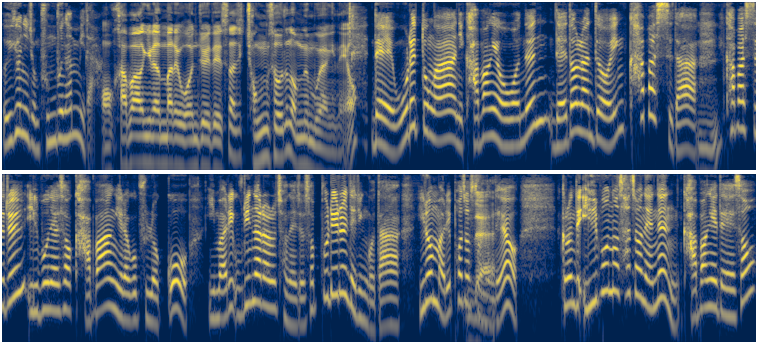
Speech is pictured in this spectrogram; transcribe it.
의견이 좀 분분합니다. 어, 가방이란 말의 원조에 대해서는 아직 정설은 없는 모양이네요. 네, 오랫동안 이 가방의 어원은 네덜란드어인 카바스다. 음. 이 카바스를 일본에서 가방이라고 불렀고 이 말이 우리나라로 전해져서 뿌리를 내린 거다. 이런 말이 퍼졌었는데요. 그런데 일본어 사전에는 가방에 대해서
